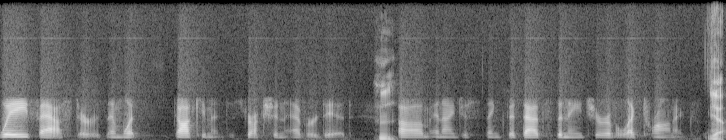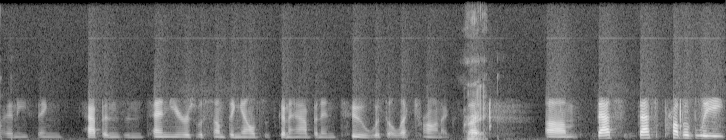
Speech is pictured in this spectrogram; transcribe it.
way faster than what document destruction ever did. Hmm. Um, and I just think that that's the nature of electronics. Yeah. Uh, anything happens in 10 years with something else, it's going to happen in two with electronics. right? But um, that's, that's probably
